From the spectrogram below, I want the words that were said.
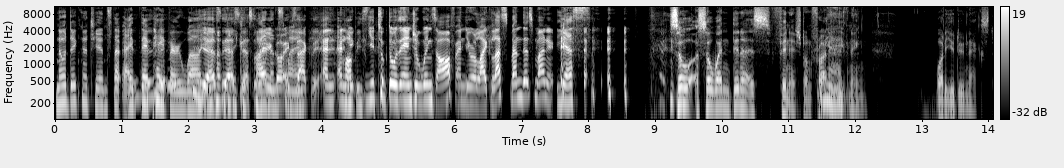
no dignity and stuff. I, they paid very well. Yes, you know, yes, yes. There you go, exactly. And and you, you, took those angel wings off, and you're like, let's spend this money. Yes so so when dinner is finished on Friday yes. evening, what do you do next?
